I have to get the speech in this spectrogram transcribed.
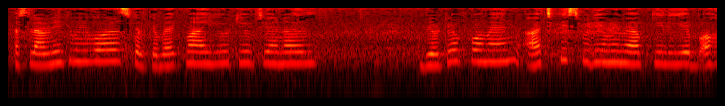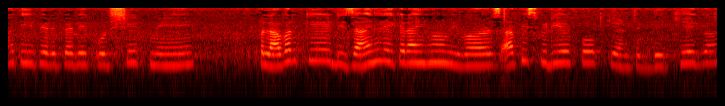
अस्सलाम वालेकुम viewers welcome back my YouTube channel beauty of women आज की इस वीडियो में मैं आपके लिए बहुत ही प्यारे प्यारे कुर्शीट में फ्लावर के डिज़ाइन लेकर आई हूँ व्यूअर्स आप इस वीडियो को अंत तक देखिएगा।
